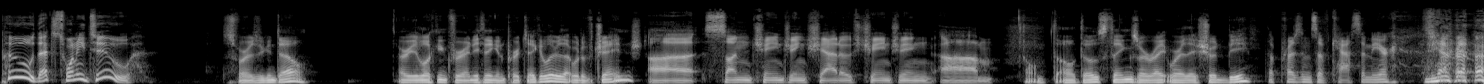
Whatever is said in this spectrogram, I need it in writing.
poo, that's 22. as far as you can tell. Are you looking for anything in particular that would have changed? Uh, sun changing, shadows changing. Um, Oh, th- oh, those things are right where they should be. The presence of Casimir. yeah, yeah,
